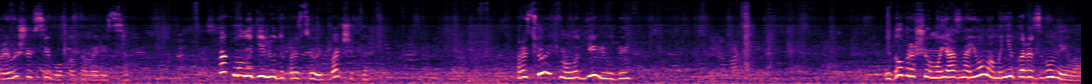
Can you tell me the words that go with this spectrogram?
превише всього, як говориться. Так молоді люди працюють, бачите? Працюють молоді люди. І добре, що моя знайома мені передзвонила.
